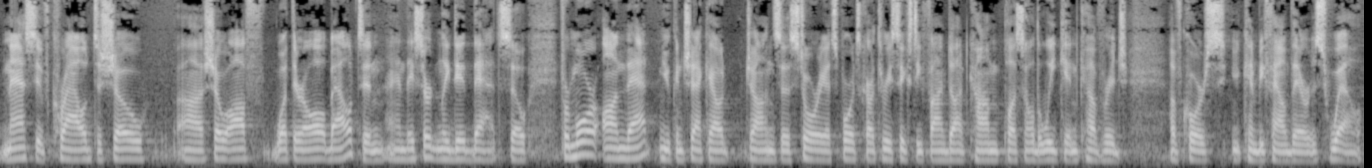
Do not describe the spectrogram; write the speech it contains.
massive crowd to show uh, show off what they're all about, and, and they certainly did that. So, for more on that, you can check out John's uh, story at sportscar365.com, plus all the weekend coverage, of course, you can be found there as well.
